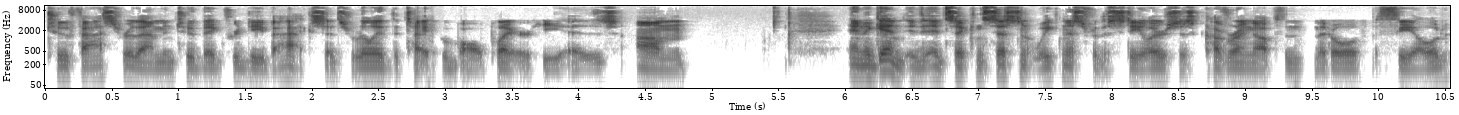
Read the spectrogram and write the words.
too fast for them and too big for D backs. It's really the type of ball player he is. Um, and again, it, it's a consistent weakness for the Steelers, is covering up the middle of the field.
